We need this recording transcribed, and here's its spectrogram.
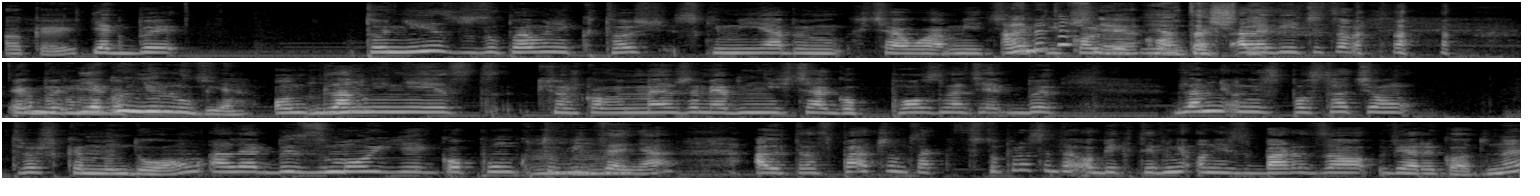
Okej. Jakby to nie jest zupełnie ktoś, z kim ja bym chciała mieć Ale jakikolwiek nie. Ja kontakt. też nie. Ale wiecie co? Jakby, ja go nie lubię. On dla mnie nie jest książkowym mężem, ja bym nie chciała go poznać. Jakby dla mnie on jest postacią troszkę mdłą, ale jakby z mojego punktu widzenia. Ale teraz patrząc tak w 100% obiektywnie, on jest bardzo wiarygodny.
